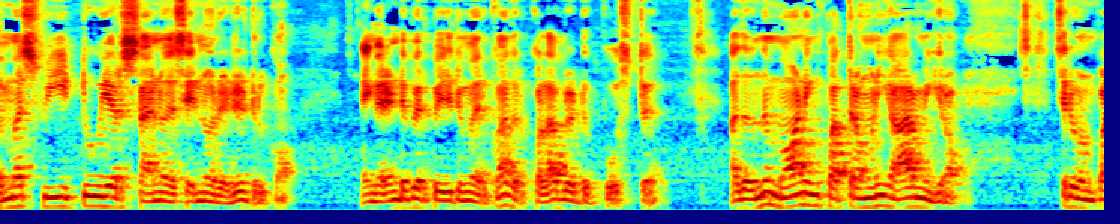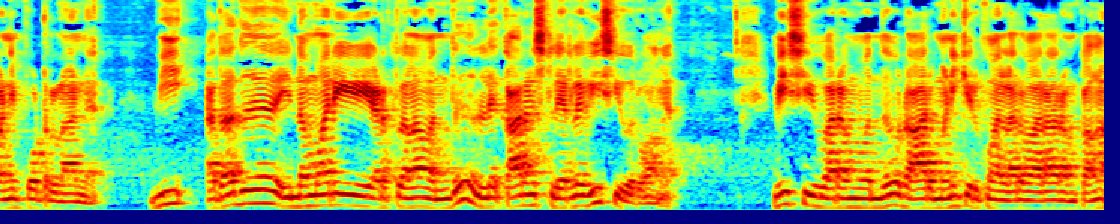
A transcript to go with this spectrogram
எம்எஸ்வி டூ இயர்ஸ் ஆனிவர்சரின்னு ஒரு எடிட் இருக்கும். எங்கள் ரெண்டு பேர் பேஜ்லையுமே இருக்கும். அது ஒரு கொலாபரேட்டிவ் போஸ்ட்டு அது வந்து மார்னிங் பத்தரை மணிக்கு ஆரம்பிக்கிறோம். சரி ஒன்று பண்ணி போட்டுடலான்னு. வி அதாவது இந்த மாதிரி இடத்துலலாம் வந்து காரன்ஸ் லேயரில் விசி வருவாங்க. விசி வரம் வந்து ஒரு ஆறு மணிக்கு இருக்கும். எல்லாரும் வர ஆரம்பிப்பாங்க.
